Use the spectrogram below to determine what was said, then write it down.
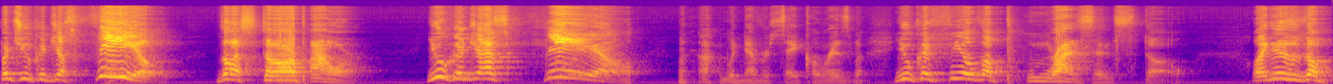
But you could just feel the star power. You could just feel. I would never say charisma. You could feel the presence, though. Like this is a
